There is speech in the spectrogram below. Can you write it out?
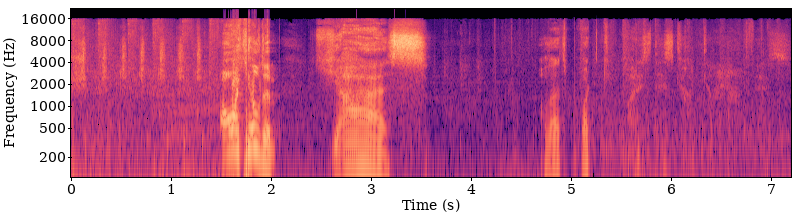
Shit, shit, shit. Oh, I killed him! Yes! Oh, that's... What What is this gun? Can I have this?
